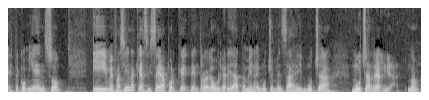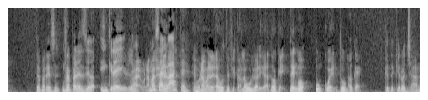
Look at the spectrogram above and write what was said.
este comienzo. Y me fascina que así sea porque dentro de la vulgaridad también hay muchos mensajes y mucha, mucha realidad, ¿no? ¿Te parece? Me pareció increíble. Ah, una Me manera- salvaste. Es una manera de justificar la vulgaridad. Ok, tengo un cuento que te quiero echar.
